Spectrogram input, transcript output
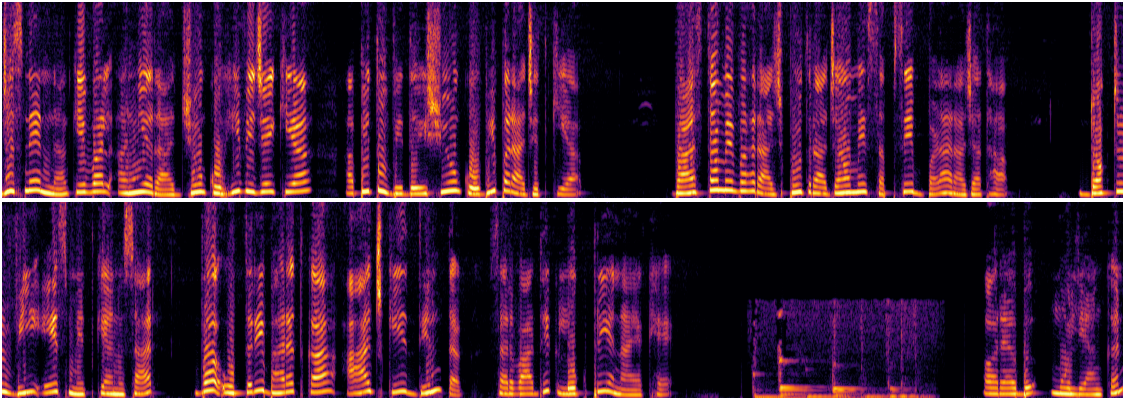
जिसने न केवल अन्य राज्यों को ही विजय किया, अपितु विदेशियों को भी पराजित किया। वास्तव में वह राजपूत राजाओं में सबसे बड़ा राजा था। डॉक्टर वी ए स्मिथ के अनुसार, वह उत्तरी भारत का आज के दिन तक सर्वाधिक लोकप्रिय नायक है। और अब मूल्यांकन।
